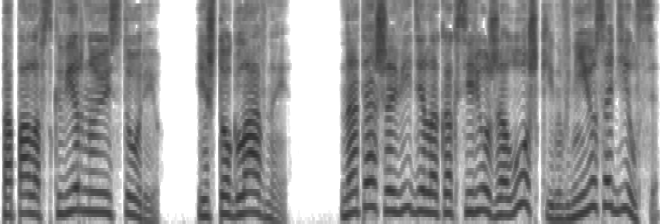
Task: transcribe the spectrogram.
попала в скверную историю. И что главное, Наташа видела, как Сережа Ложкин в нее садился.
